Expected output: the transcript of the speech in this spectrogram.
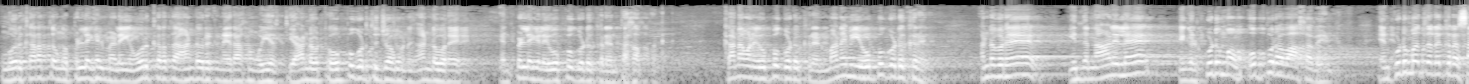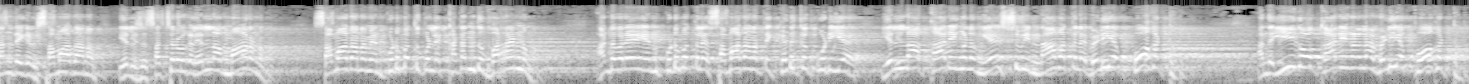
உங்கள் ஒரு கரத்தை உங்கள் பிள்ளைகள் மேலேயும் ஒரு கரத்தை ஆண்டவருக்கு நேராக உயர்த்தி ஆண்டவர்கிட்ட ஒப்பு கொடுத்து ஜோம் பண்ணுங்க. ஆண்டவரே என் பிள்ளைகளை ஒப்பு கொடுக்குறேன் தகப்பன். கணவனை ஒப்பு கொடுக்குறேன் மனைவியை ஒப்பு கொடுக்குறேன். ஆண்டவரே இந்த நாளில் எங்கள் குடும்பம் ஒப்புரவாக வேண்டும். என் குடும்பத்தில் இருக்கிற சண்டைகள் சமாதானம் சச்சரவுகள் எல்லாம் மாறணும். சமாதானம் என் குடும்பத்துக்குள்ளே கடந்து வரணும். ஆண்டவரே என் குடும்பத்தில் சமாதானத்தை கெடுக்கக்கூடிய எல்லா காரியங்களும் இயேசுவின் நாமத்தில் வெளியே போகட்டும். அந்த ஈகோ காரியங்கள் எல்லாம் வெளியே போகட்டும்.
